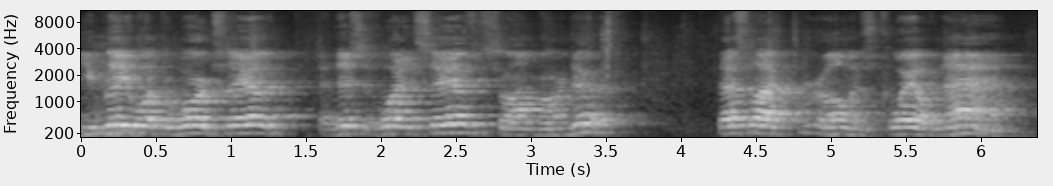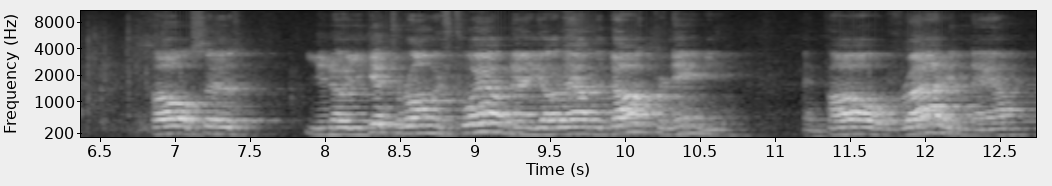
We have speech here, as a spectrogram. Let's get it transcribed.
you believe what the Word says, and this is what it says, so I'm going to do it. That's like Romans 12, 9. Paul says, you know, you get to Romans 12 now, you ought to have the doctrine in you. And Paul is writing now,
